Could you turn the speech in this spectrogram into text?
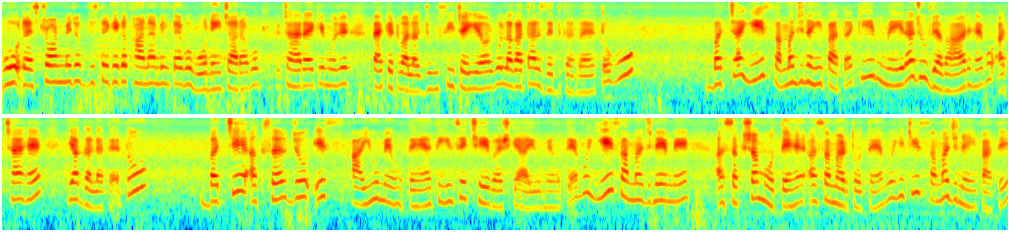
वो रेस्टोरेंट में जो जिस तरीके का खाना मिलता है, वो वो नहीं चाह रहा। वो चाह रहा है कि मुझे पैकेट वाला जूस ही चाहिए और वो लगातार ज़िद कर रहा है। तो वो बच्चा ये समझ नहीं पाता कि मेरा जो व्यवहार है, वो अच्छा है या गलत है। तो बच्चे अक्सर जो इस आयु में होते हैं, तीन से छः वर्ष के आयु में होते हैं, वो ये समझने में असक्षम होते हैं, असमर्थ होते हैं। वो ये चीज़ समझ नहीं पाते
